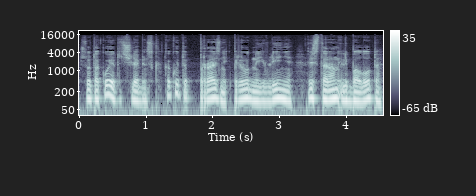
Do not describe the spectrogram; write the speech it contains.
что такое этот Челябинск, какой-то праздник, природное явление, ресторан или болото,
